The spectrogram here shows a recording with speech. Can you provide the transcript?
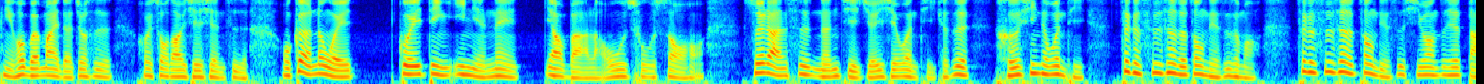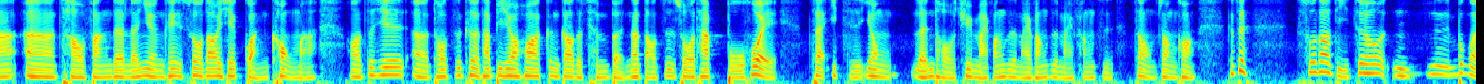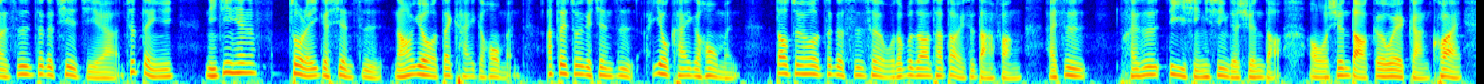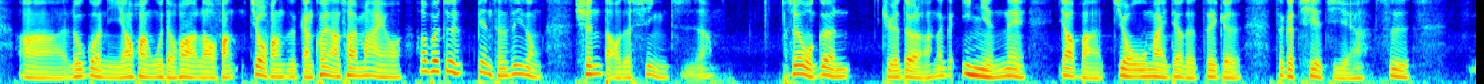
你会不会卖的就是会受到一些限制？我个人认为，规定一年内要把老屋出售，哈。虽然是能解决一些问题，可是核心的问题，这个施策的重点是什么？这个施策的重点是希望这些打呃炒房的人员可以受到一些管控嘛？哦，这些呃投资客他必须要花更高的成本，那导致说他不会再一直用人头去买房子、买房子、买房子这种状况。可是说到底，最后你你不管是这个切结啊，就等于你今天做了一个限制，然后又再开一个后门啊，再做一个限制，又开一个后门。到最后，这个施策我都不知道他到底是打房还是还是例行性的宣导啊！我宣导各位赶快啊！如果你要换屋的话，老房旧房子赶快拿出来卖哦！会不会就变成是一种宣导的性质啊？所以我个人觉得啊，那个一年内要把旧屋卖掉的这个这个切结啊，是。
